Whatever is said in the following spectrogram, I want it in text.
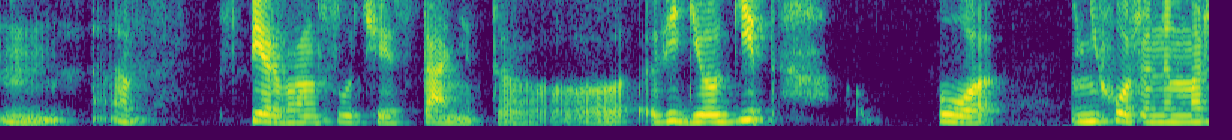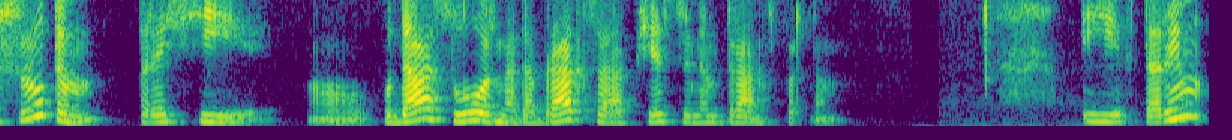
э, в первом случае станет э, видеогид по нехоженным маршрутам России, э, куда сложно добраться общественным транспортом. И вторым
